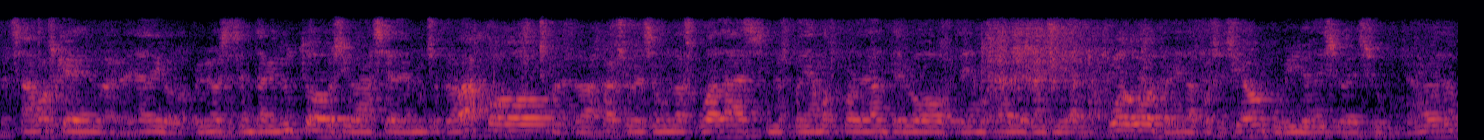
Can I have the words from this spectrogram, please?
pensábamos que, ya digo, los primeros 60 minutos iban a ser de mucho trabajo, de trabajar sobre segundas jugadas, si nos poníamos por delante luego teníamos que darle tranquilidad al juego, tener la posesión, Cubillo en eso es un fenómeno,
